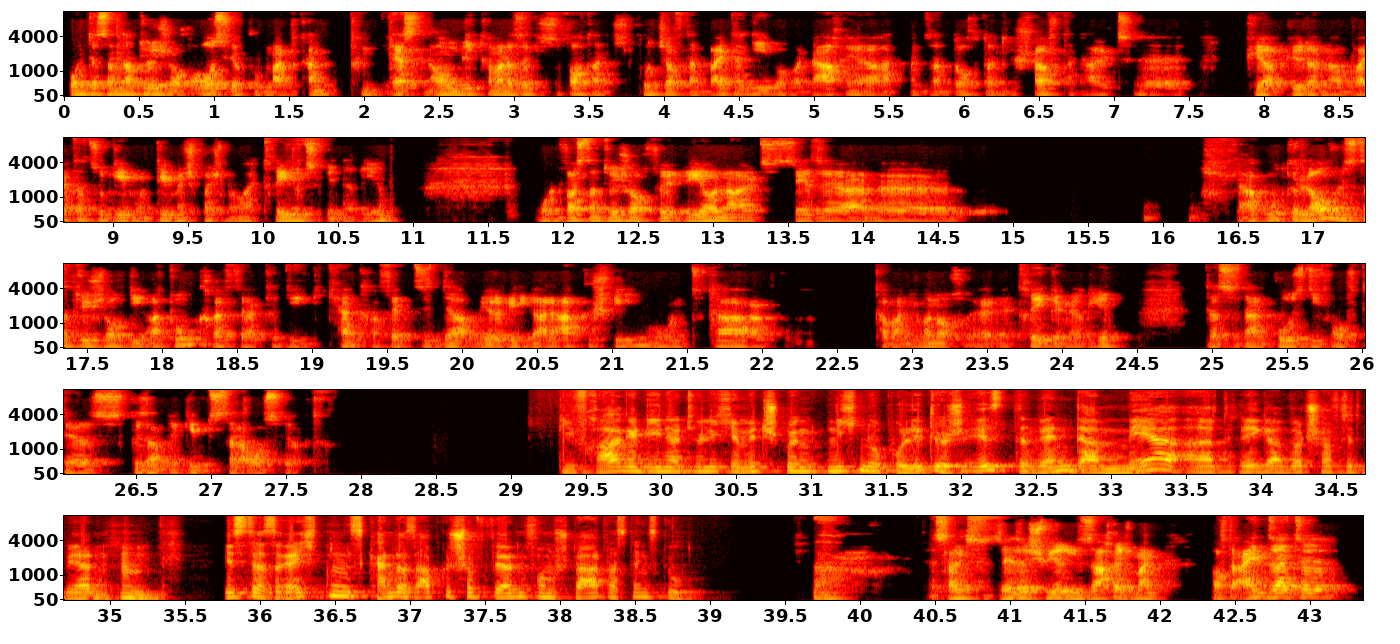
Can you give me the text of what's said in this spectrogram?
Und das hat natürlich auch Auswirkungen. Man kann, im ersten Augenblick kann man das ja nicht sofort an die Kundschaft dann weitergeben, aber nachher hat man es dann doch dann geschafft, dann halt äh, peu à peu dann auch weiterzugeben und dementsprechend auch Erträge zu generieren. Und was natürlich auch für E.ON halt sehr, sehr äh, ja, gut gelaufen ist natürlich auch die Atomkraftwerke. Die, die Kernkraftwerke sind ja mehr oder weniger alle abgeschrieben und da kann man immer noch äh, Erträge generieren, dass es dann positiv auf das Gesamtergebnis dann auswirkt. Die Frage, die natürlich hier mitspringt, nicht nur politisch ist, wenn da mehr Erträge erwirtschaftet werden, hm, ist das rechtens? Kann das abgeschöpft werden vom Staat? Was denkst du? Das ist halt eine sehr, sehr schwierige Sache. Ich meine, auf der einen Seite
